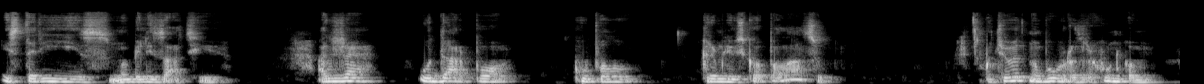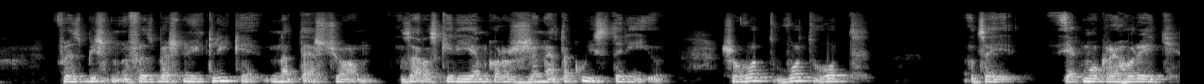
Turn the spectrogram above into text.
істерії з мобілізацією. Адже удар по куполу Кремлівського палацу, очевидно, був розрахунком ФСБшної, кліки на те, що зараз Кирієнко розжене таку істерію, що от-от-от оцей, як мокре горить,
